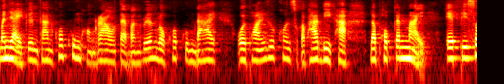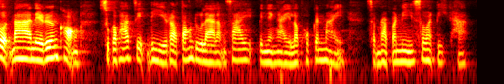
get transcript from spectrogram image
มันใหญ่เกินการควบคุมของเรา แต่บางเรื่องเราควบคุมได้อวยพรให้ทุกคนสุขภาพดีค่ะ แล้วพบกันใหม่ episode หน้าในเรื่องของสุขภาพจิตดี เราต้องดูแลลำไส้เป็นยังไง เราพบกันใหม่สำหรับวันนี้ สวัสดีค่ะ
